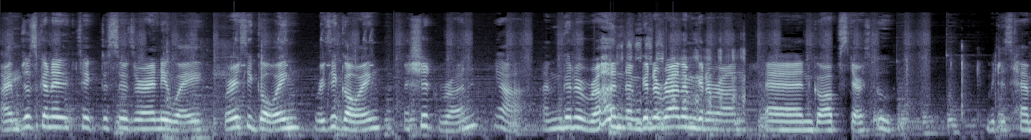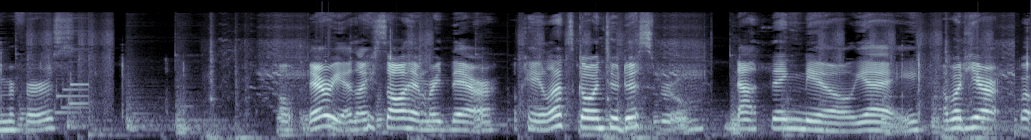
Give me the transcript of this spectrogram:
I'm just gonna take the scissor anyway. Where is he going? Where's he going? I should run. Yeah, I'm gonna run. I'm gonna run. I'm gonna run. And go upstairs. Ooh. Can we just hammer first? Oh, there he is. I saw him right there. Okay, let's go into this room. Nothing new. Yay. How about here? Well,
